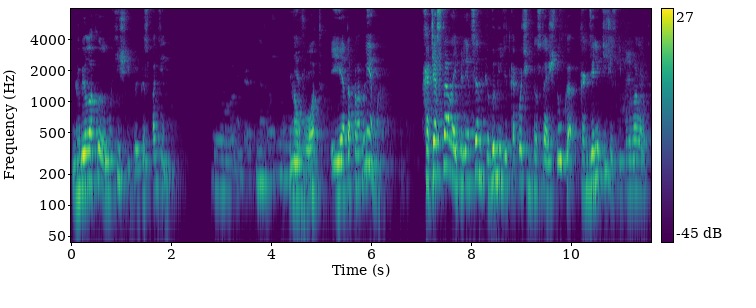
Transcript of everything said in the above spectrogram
к белокурому хищнику и господину? Ну вот, и это проблема. Хотя старая переоценка выглядит как очень простая штука, как диалектический переворот,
